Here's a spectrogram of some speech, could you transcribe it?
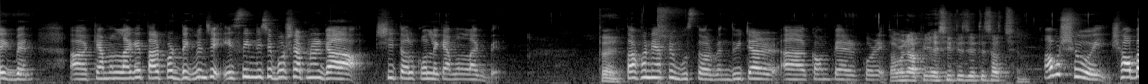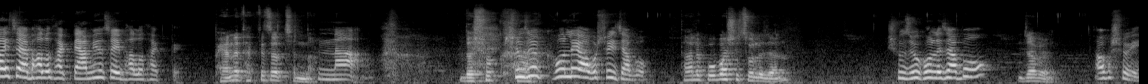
দেখবেন কেমন লাগে। তারপর দেখবেন যে এসির নিচে বসে আপনার গা শীতল করলে কেমন লাগবে? তাই? তখনই আপনি বুঝতে পারবেন দুইটার কম্পেয়ার করে। তার মানে আপনি এসিতে যেতে চাচ্ছেন? অবশ্যই সবাই চায় ভালো থাকতে আমিও চাই ভালো থাকতে। ফ্যানে থাকতে চাচ্ছেন না? না। দর্শক সুযোগ হলে অবশ্যই যাব। তাহলে প্রবাসে চলে যান। সুযোগ হলে যাব? যাবেন। অবশ্যই।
